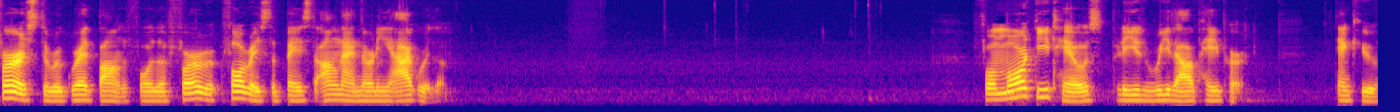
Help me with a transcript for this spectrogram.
first regret bound for the forest-based online learning algorithm. For more details, please read our paper. Thank you.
